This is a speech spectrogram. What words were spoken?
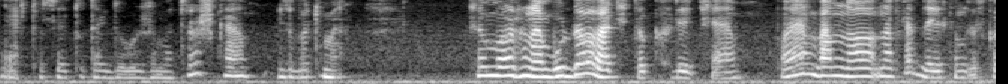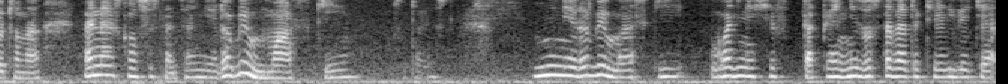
jeszcze sobie tutaj dołożymy troszkę i zobaczymy, czy można budować to krycie. Powiem Wam, no naprawdę jestem zaskoczona. Fajna jest konsystencja, nie robi maski. Co to jest? Nie robi maski, ładnie się wtapia, nie zostawia takiej, wiecie,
